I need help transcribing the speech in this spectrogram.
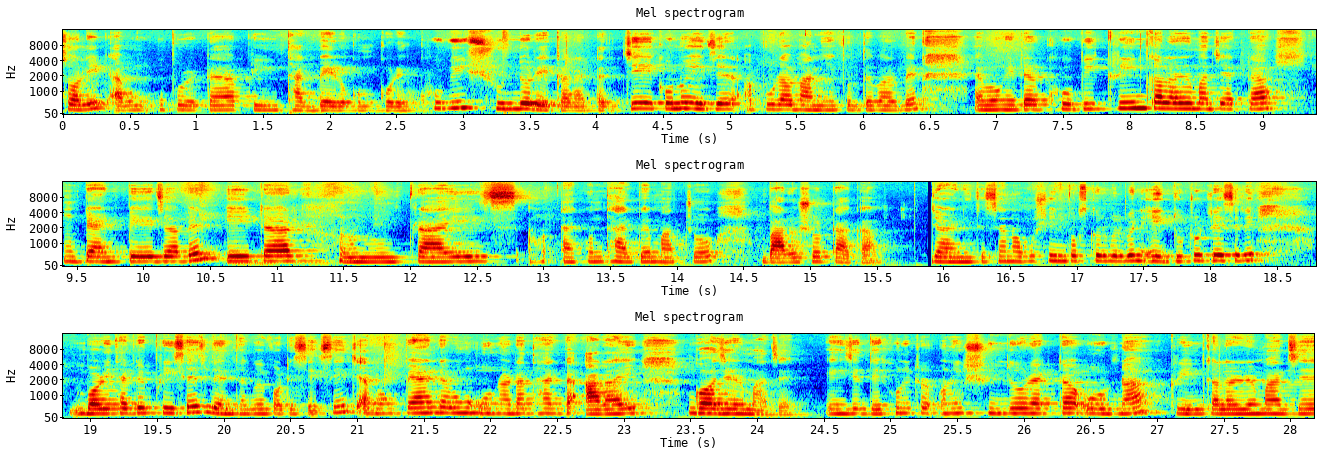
সলিড এবং উপরেটা প্রিন্ট থাকবে এরকম করে। খুবই সুন্দর এই কালারটা যে কোনো এজের আপুরা বানিয়ে ফেলতে পারবেন এবং এটার খুবই ক্রিম কালারের মাঝে একটা প্যান্ট পেয়ে যাবেন। এইটার প্রাইস এখন থাকবে মাত্র বারোশো টাকা। যারা নিতে চান, অবশ্যই ইনবক্স করে বলবেন এই দুটো ড্রেসেরই বডি থাকবে ফ্রি সাইজ লেন্থ থাকবে ফর্টি সিক্স ইঞ্চ এবং প্যান্ট এবং ওড়নাটা থাকবে আড়াই গজের মাঝে। এই যে দেখুন, এটা অনেক সুন্দর একটা ওড়না ক্রিম কালারের মাঝে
